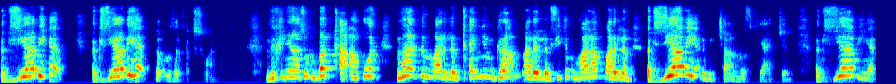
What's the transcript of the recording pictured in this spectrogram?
እግዚአብሔር እግዚአብሔር ተብሎ ተጠቅሷል ምክንያቱም በቃ አሁን ማንም አይደለም ቀኝም ግራም አይደለም ፊትም ኋላም አይደለም እግዚአብሔር ብቻ ነው መፍትያችን እግዚአብሔር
